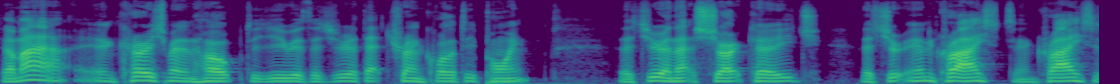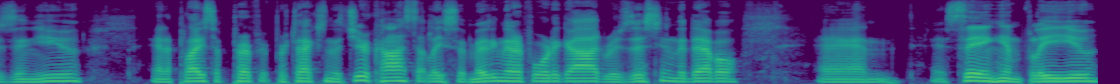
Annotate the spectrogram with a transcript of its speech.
So, my encouragement and hope to you is that you're at that tranquility point, that you're in that shark cage, that you're in Christ, and Christ is in you in a place of perfect protection, that you're constantly submitting, therefore, to God, resisting the devil, and seeing him flee you.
